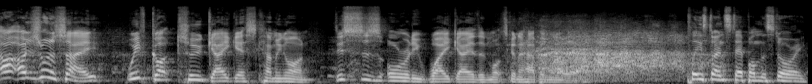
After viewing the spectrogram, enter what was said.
I, I just want to say, we've got two gay guests coming on. This is already way gayer than what's going to happen later. Please don't step on the story.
